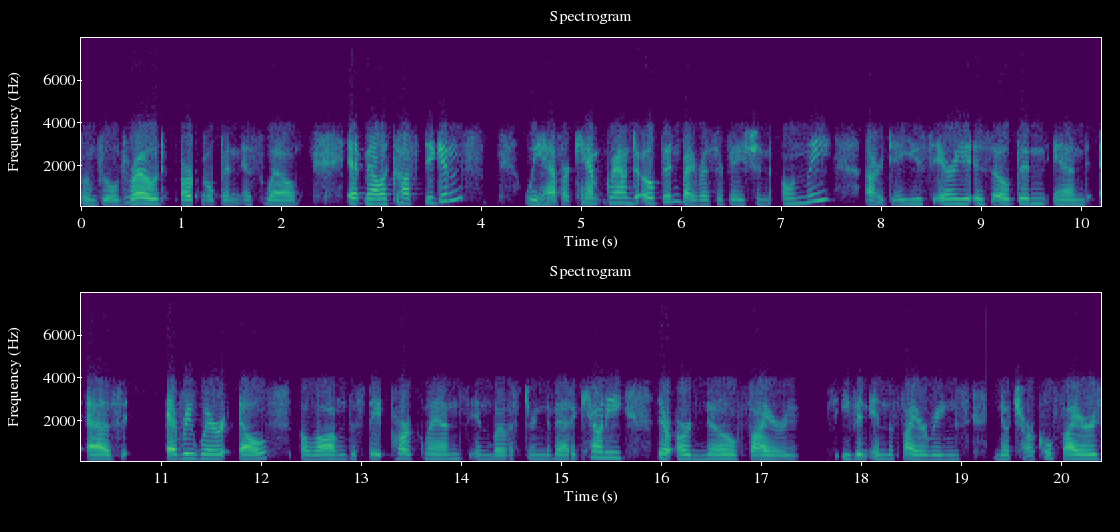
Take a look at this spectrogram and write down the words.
Bloomfield Road are open as well. At Malakoff Diggins, we have our campground open by reservation only. Our day use area is open, and as everywhere else along the state parklands in western Nevada County, there are no fires. Even in the fire rings, no charcoal fires,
